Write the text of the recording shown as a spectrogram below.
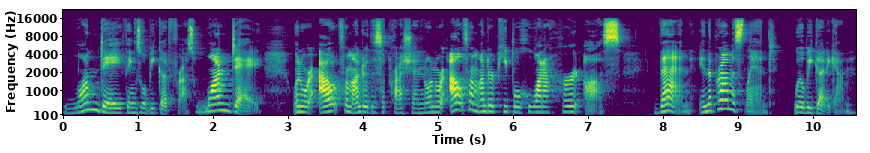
one day things will be good for us. One day when we're out from under this oppression, when we're out from under people who want to hurt us, then in the promised land, we'll be good again.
